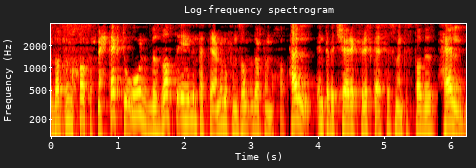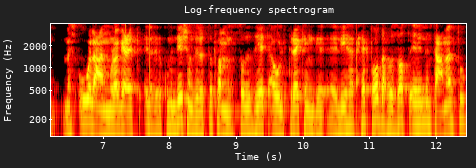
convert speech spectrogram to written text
إدارة المخاطر. محتاج تقول بالظبط إيه اللي انت بتعمله في نظام إدارة المخاطر؟ هل انت بتشارك في risk assessment studies هل مسؤول عن مراجعة ال recommendations اللي بتطلع من ال studies ديت أو ال tracking ليها؟ محتاج توضح بالظبط إيه اللي انت عملته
